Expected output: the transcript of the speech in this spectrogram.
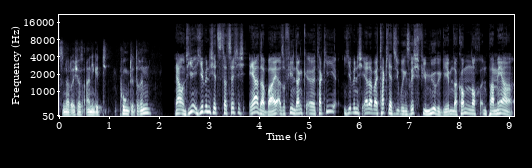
sind da durchaus einige Punkte drin. Ja, und hier, hier bin ich jetzt tatsächlich eher dabei. Also vielen Dank, äh, Taki. Hier bin ich eher dabei. Taki hat sich übrigens richtig viel Mühe gegeben. Da kommen noch ein paar mehr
